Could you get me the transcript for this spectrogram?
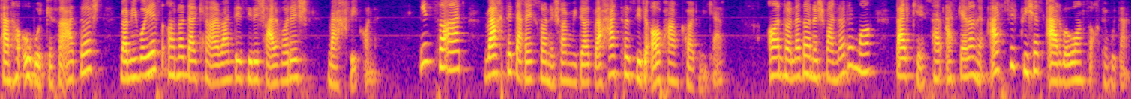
تنها او بود که ساعت داشت و میبایست آن را در کمربند زیر شلوارش مخفی کنه. این ساعت وقت دقیق را نشان می‌داد و حتی زیر آب هم کار می‌کرد. آن را نه دانشمندان ما بلکه صنعتگران عصر پیش از اربابان ساخته بودند.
